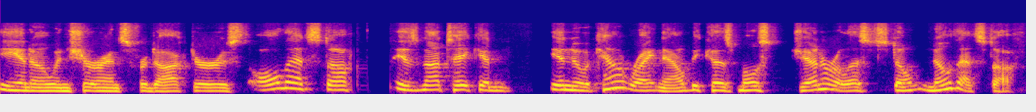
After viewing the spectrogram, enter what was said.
E&O insurance for doctors. All that stuff is not taken into account right now because most generalists don't know that stuff.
